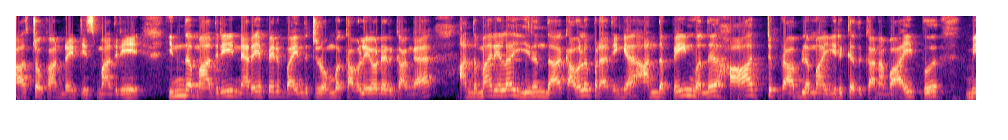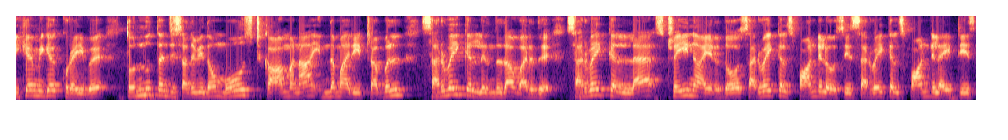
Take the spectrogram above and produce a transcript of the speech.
காஸ்டோகான்ட்ரைட்டிஸ் மாதிரி. இந்த மாதிரி நிறைய பேர் பயந்துட்டு ரொம்ப கவலையோடு இருக்காங்க. அந்த மாதிரியெல்லாம் இருந்தால் கவலைப்படாதீங்க. அந்த பெயின் வந்து ஹார்ட் ப்ராப்ளமாக இருக்கிறதுக்கான வாய்ப்பு மிக மிக குறைவு. தொண்ணூத்தஞ்சு சதவீதம் மோஸ்ட் காமனாக இந்த மாதிரி ட்ரபிள் சர்வைக்கல்ல இருந்து தான் வருது. சர்வைக்கல்ல ஸ்ட்ரெயின் ஆயிருதோ cervical spondylosis cervical spondylitis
